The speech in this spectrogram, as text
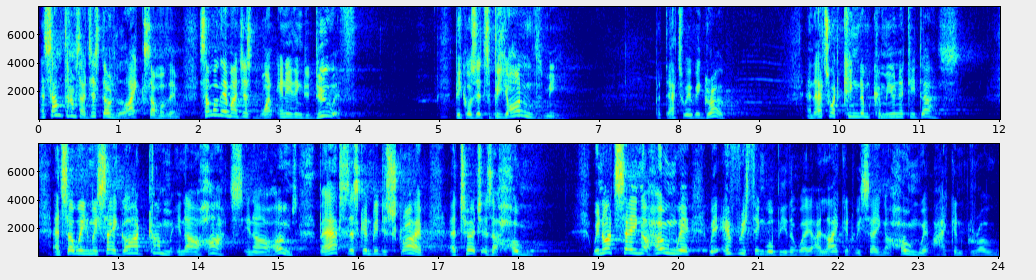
And sometimes I just don't like some of them. Some of them I just want anything to do with because it's beyond me. But that's where we grow. And that's what kingdom community does. And so when we say, God, come in our hearts, in our homes, perhaps this can be described at church as a home. We're not saying a home where, where everything will be the way I like it. We're saying a home where I can grow,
